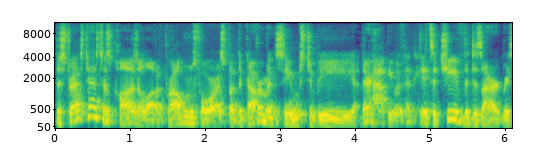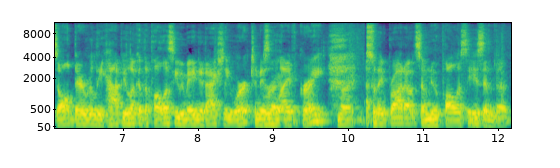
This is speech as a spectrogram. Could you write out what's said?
the stress test has caused a lot of problems for us, but the government seems to be, they're happy with it. It's achieved the desired result. They're really happy. Look at the policy we made and it actually worked and isn't right. life great? Right. So they brought out some new policies in the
